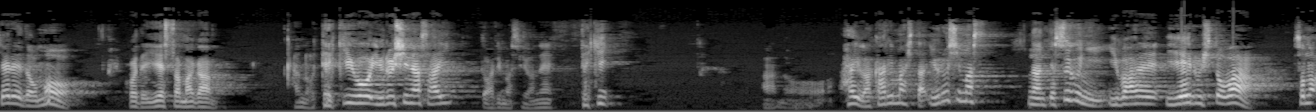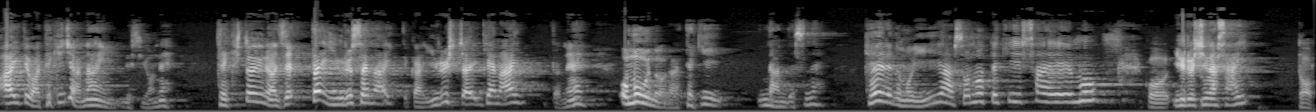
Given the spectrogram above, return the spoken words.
けれども、ここでイエス様が、あの、敵を許しなさいとありますよね。敵。あの、はい、わかりました。許します。なんてすぐに言われ、言える人は、その相手は敵じゃないんですよね。敵というのは絶対許せないっていうか、許しちゃいけないとね、思うのが敵なんですね。けれども、いや、その敵さえも、こう、許しなさいと、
